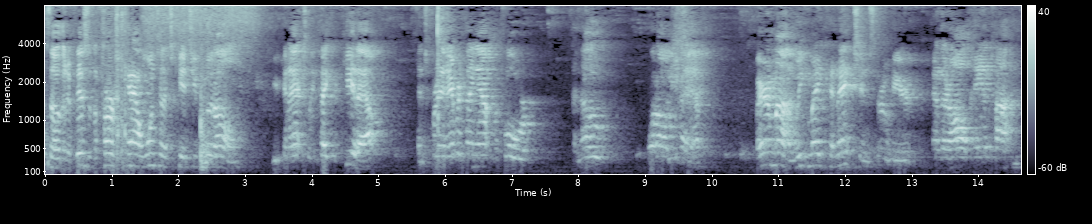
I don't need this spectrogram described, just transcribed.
so that if this is the first CAL One Touch kit you put on, you can actually take the kit out and spread everything out on the floor to know what all you have. Bear in mind, we've made connections through here and they're all hand tightened.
